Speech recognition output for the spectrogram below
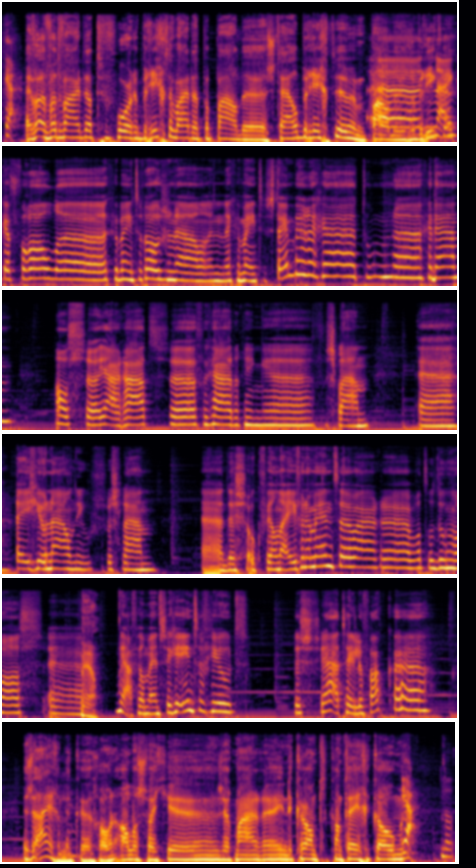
ja. En wat, wat waren dat voor berichten? Waren dat bepaalde stijlberichten, bepaalde Eh, rubrieken? nou, ik heb vooral de gemeente Roosendaal en de gemeente Steenbergen toen eh, gedaan. Als eh, ja, raadsvergadering eh, verslaan. Eh, regionaal nieuws verslaan. Eh, dus ook veel naar evenementen waar eh, wat te doen was. Eh, Ja. ja. veel mensen geïnterviewd. Dus ja, het hele vak. Dus eigenlijk eh, gewoon alles wat je eh, zeg maar, eh, in de krant kan tegenkomen. ja, dat.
